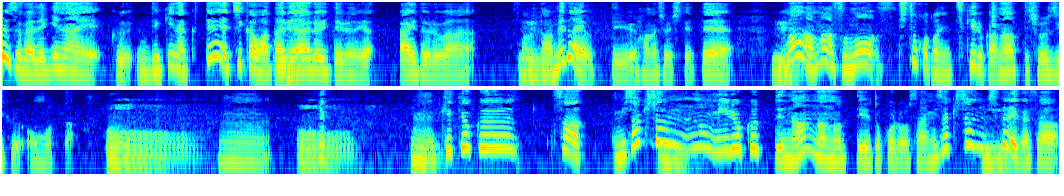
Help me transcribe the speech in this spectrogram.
デュースができないく、できなくて、地下渡り歩いてるやアイドルは、そうんの、ダメだよっていう話をしてて、うんまあまあ、その一言に尽きるかなって正直思った。うん。結局、さ、美咲ちゃんの魅力って何なのっていうところをさ、美咲ちゃん自体がさ、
